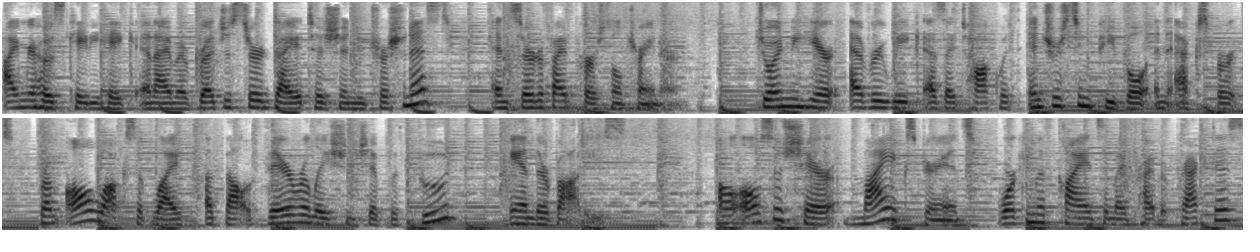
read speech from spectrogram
I'm your host, Katie Hake, and I'm a registered dietitian nutritionist and certified personal trainer. Join me here every week as I talk with interesting people and experts from all walks of life about their relationship with food and their bodies. I'll also share my experience working with clients in my private practice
